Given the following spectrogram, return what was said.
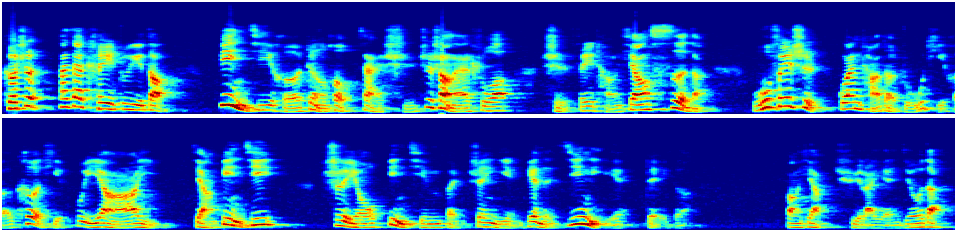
可是大家可以注意到，病机和症候在实质上来说是非常相似的，无非是观察的主体和客体不一样而已。讲病机是由病情本身演变的机理这个方向去来研究的，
